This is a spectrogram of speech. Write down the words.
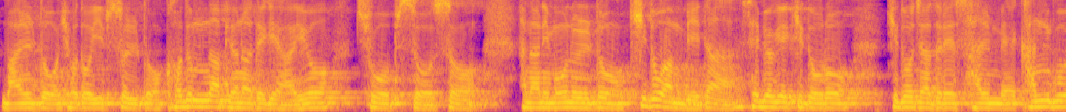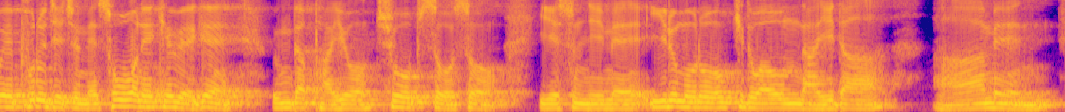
말도 혀도 입술도 거듭나 변화되게 하여 주옵소서. 하나님 오늘도 기도합니다. 새벽의 기도로 기도자들의 삶에 간구의 부르짖음에 소원의 계획에 응답하여 주옵소서. 예수님의 이름으로 기도하옵나이다. 아멘.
